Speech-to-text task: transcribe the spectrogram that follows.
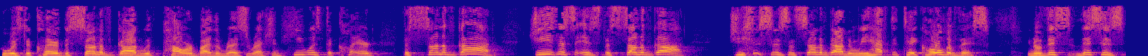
Who was declared the Son of God with power by the resurrection. He was declared the Son of God. Jesus is the Son of God. Jesus is the Son of God, and we have to take hold of this. You know, this, this is,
